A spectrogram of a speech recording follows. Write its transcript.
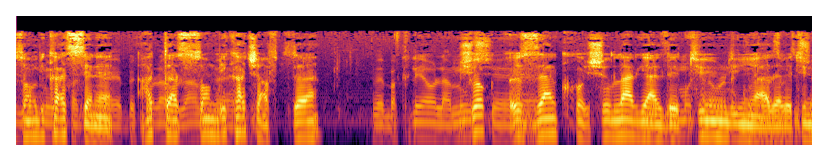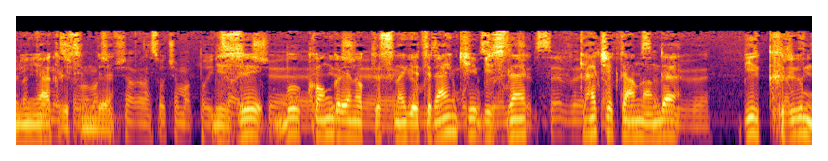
son birkaç sene, hatta son birkaç hafta çok özel koşullar geldi tüm dünyada ve tüm dünya krizinde. Bizi bu kongre noktasına getiren ki bizler gerçekten anlamda bir kırım.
